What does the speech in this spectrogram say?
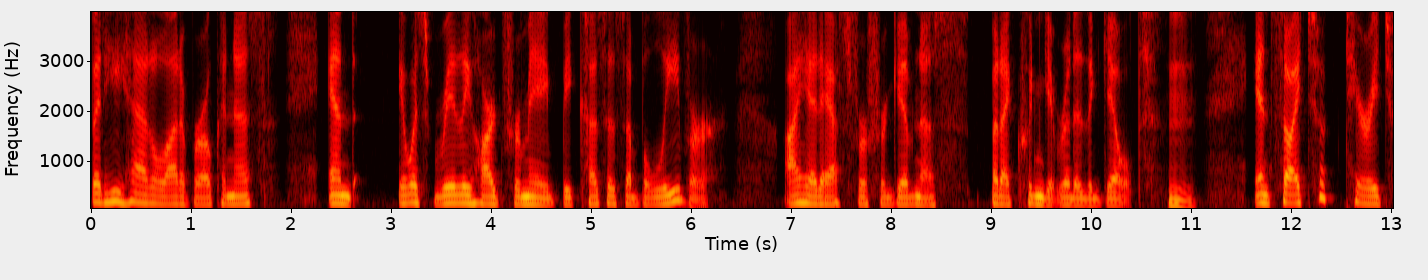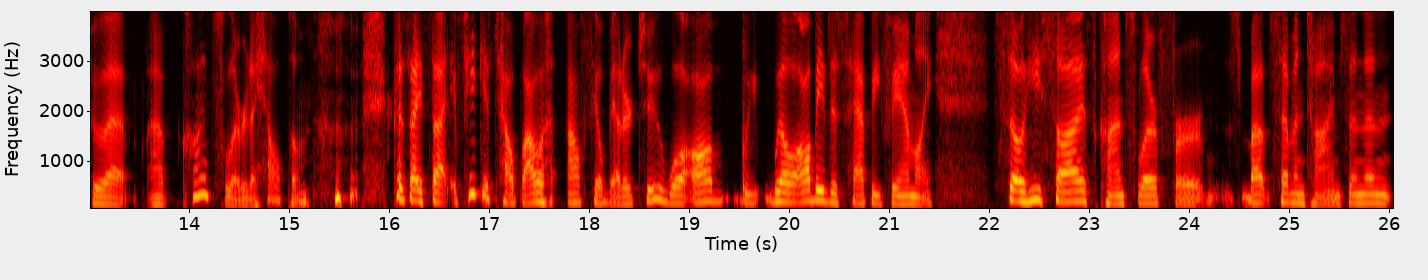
but he had a lot of brokenness, and it was really hard for me because as a believer, I had asked for forgiveness, but I couldn't get rid of the guilt. Hmm. And so I took Terry to a, a counselor to help him because I thought if he gets help, I'll, I'll feel better too. We'll all, we, we'll all be this happy family. So he saw his counselor for about seven times. And then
